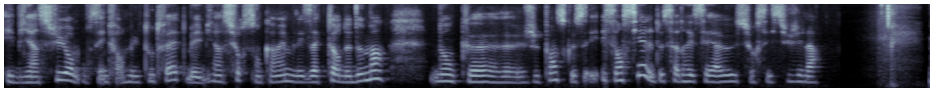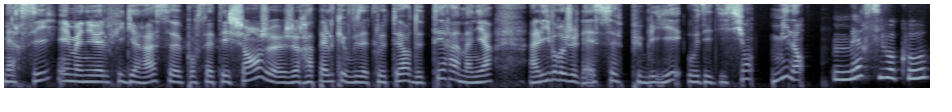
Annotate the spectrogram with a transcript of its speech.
Et bien sûr, c'est une formule toute faite, mais bien sûr, ce sont quand même les acteurs de demain. Donc, euh, je pense que c'est essentiel de s'adresser à eux sur ces sujets-là. Merci Emmanuel Figueras pour cet échange. Je rappelle que vous êtes l'auteur de Terra Mania, un livre jeunesse publié aux éditions Milan. Merci beaucoup.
